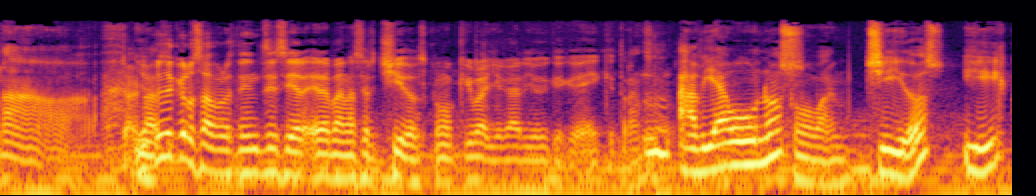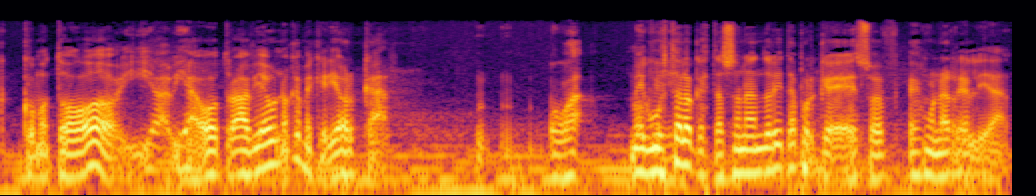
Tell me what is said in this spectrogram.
Ah, yo no. pensé que los afrodescendientes sí era- van a ser chidos, como que iba a llegar yo y que, que, tranza. Había unos ¿Cómo van? chidos y como todo, y había otro, había uno que me quería ahorcar. Me gusta lo que está sonando ahorita porque eso es, es una realidad.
